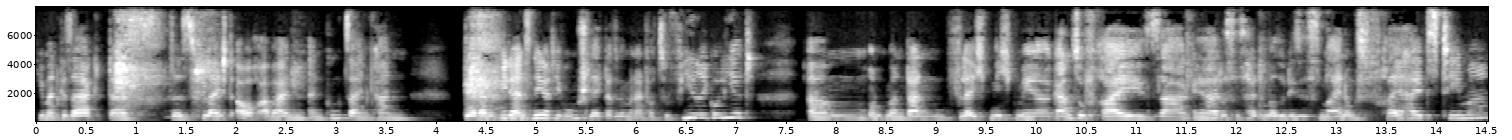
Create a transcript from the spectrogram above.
jemand gesagt, dass das vielleicht auch aber ein, ein Punkt sein kann, der dann wieder ins Negative umschlägt. Also wenn man einfach zu viel reguliert ähm, und man dann vielleicht nicht mehr ganz so frei sagt, ja, das ist halt immer so dieses Meinungsfreiheitsthema.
